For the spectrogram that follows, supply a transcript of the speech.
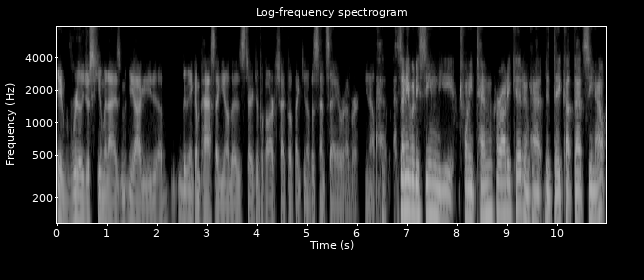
it really just humanized miyagi uh, make him past like you know the stereotypical archetype of like you know the sensei or whatever you know? Has anybody seen the 2010 karate kid? And ha- did they cut that scene out?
